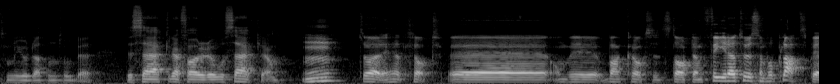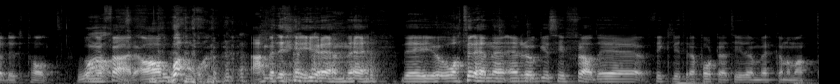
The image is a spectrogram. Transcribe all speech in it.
som gjorde att de tog det, det säkra före det osäkra. Mm, så är det helt klart. Eh, om vi backar också till starten. 4000 på plats blev det totalt. Wow. Ungefär. Ja, wow! ja, men det är ju en, eh, det är ju återigen en, en ruggig siffra. Det fick lite rapporter här tidigare om veckan om att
